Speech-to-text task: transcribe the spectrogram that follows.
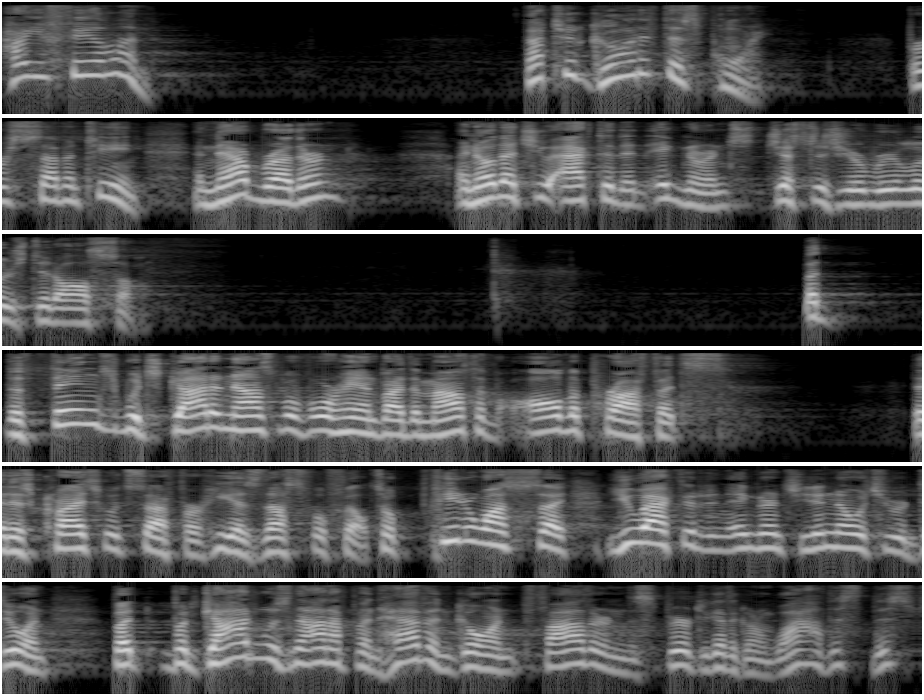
How you feeling? Not too good at this point. Verse 17. And now, brethren, I know that you acted in ignorance just as your rulers did also. But the things which God announced beforehand by the mouth of all the prophets, that as Christ would suffer, he has thus fulfilled. So Peter wants to say, You acted in ignorance, you didn't know what you were doing. But, but God was not up in heaven going, Father and the Spirit together, going, Wow, this, this,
